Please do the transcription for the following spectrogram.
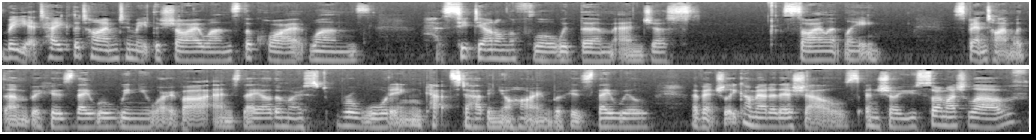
but yeah, take the time to meet the shy ones, the quiet ones. Sit down on the floor with them and just silently spend time with them because they will win you over and they are the most rewarding cats to have in your home because they will eventually come out of their shells and show you so much love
